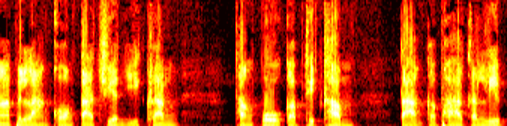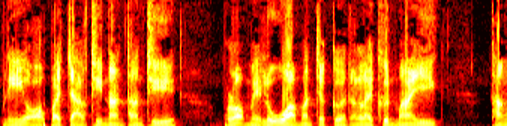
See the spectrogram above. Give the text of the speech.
มาเป็นร่างของตาเชียนอีกครั้ง ทั้งปู่กับทิศคำต่างก็พากันรีบหนีออกไปจากที่นั่นทันที เพราะไม่รู้ว่ามันจะเกิดอะไรขึ้นมาอีก ทั้ง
